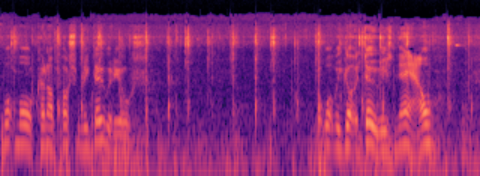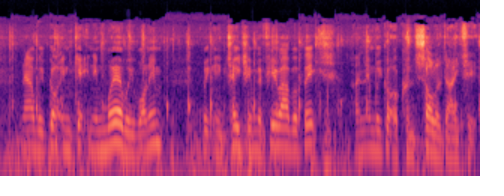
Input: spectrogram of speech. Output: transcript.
what more can I possibly do with the horse what we've got to do is now, now we've got him getting him where we want him, we can teach him a few other bits and then we've got to consolidate it.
